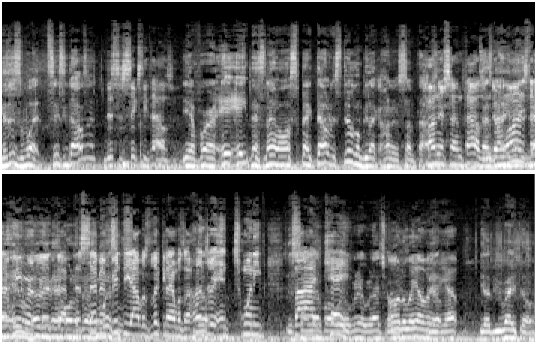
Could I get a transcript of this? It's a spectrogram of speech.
Because this is what sixty thousand? This is sixty thousand. Yeah, for an A8 that's not all specked out, it's still gonna be like a hundred some thousand. Hundred some thousand. That's The even- ones that we were, the, the 750. I was looking at was hundred and twenty five k. over there All the way over there. Yep. Yep, you're right though.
